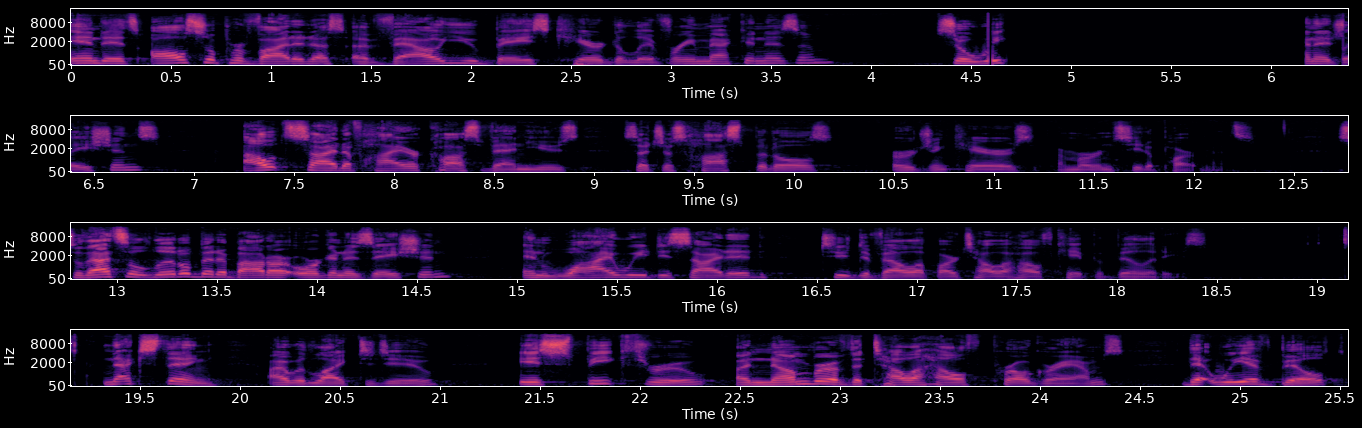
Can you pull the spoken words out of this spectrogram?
And it's also provided us a value based care delivery mechanism so we can manage relations outside of higher cost venues such as hospitals, urgent cares, emergency departments. So that's a little bit about our organization and why we decided to develop our telehealth capabilities. Next thing I would like to do is speak through a number of the telehealth programs that we have built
